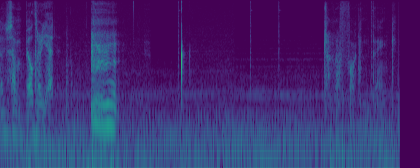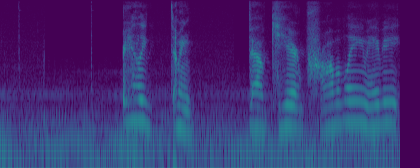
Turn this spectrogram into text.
I just haven't built her yet. Trying to fucking think. Really? I mean, Valkyr, probably, maybe.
